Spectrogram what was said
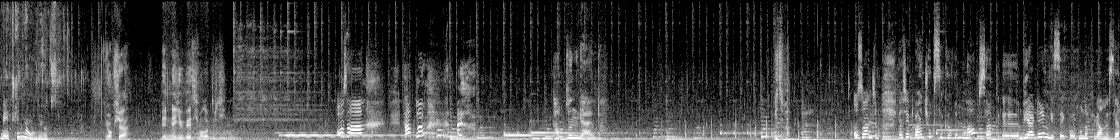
bir etkin mi oluyor? Yok ya. Benim ne gibi bir etkim olabilir ki? Ozan! Tatlım. Tatlın geldi. Ozan'cığım ya şey ben çok sıkıldım. Ne yapsak? Ee, bir yerlere mi gitsek Goodman'a falan mesela?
